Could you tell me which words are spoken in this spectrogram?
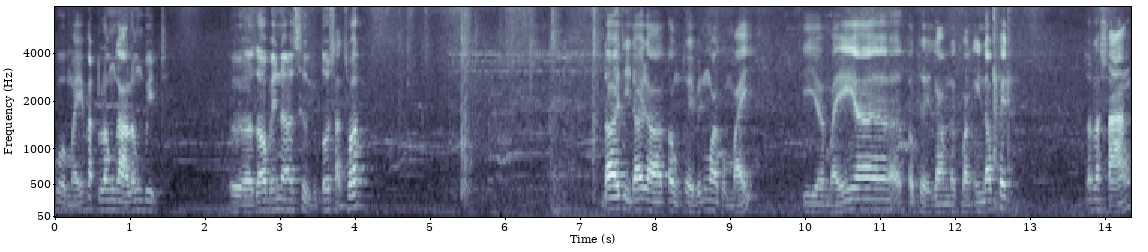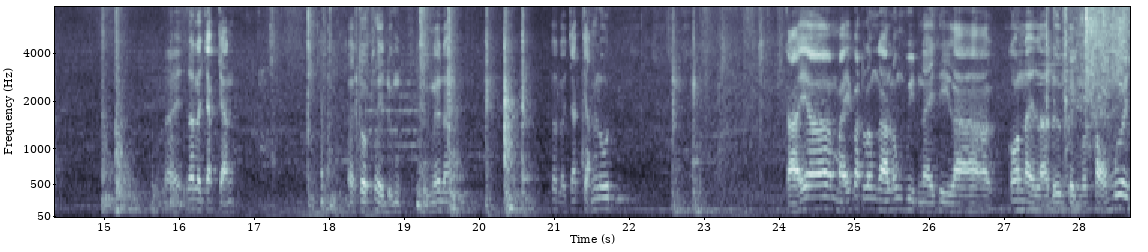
của máy vật lông gà lông vịt ừ, do bên sử chúng tôi sản xuất. Đây thì đây là tổng thể bên ngoài của máy thì ờ, máy ờ, tổng thể làm được bằng inox hết. Rất là sáng. Đấy rất là chắc chắn. Ờ, Đấy, tổng thể đứng đứng lên đây. Rất là chắc chắn luôn. Cái máy vặt lông gà lông vịt này thì là con này là đường kính có 60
